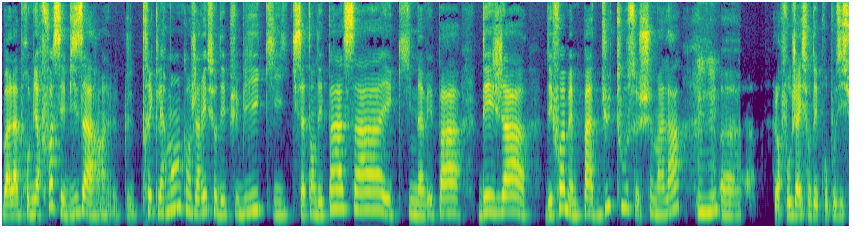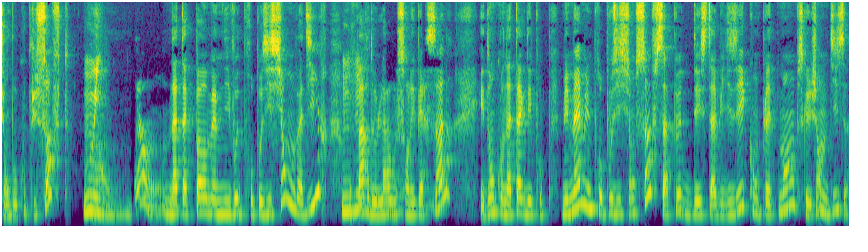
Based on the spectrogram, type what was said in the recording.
bah, la première fois, c'est bizarre. Hein. Très clairement, quand j'arrive sur des publics qui ne s'attendaient pas à ça et qui n'avaient pas déjà, des fois même pas du tout ce chemin-là, mhm. euh, alors il faut que j'aille sur des propositions beaucoup plus soft. Oui. On n'attaque pas au même niveau de proposition, on va dire. On part de là où sont les personnes. Et donc, on attaque des... Mais même une proposition soft, ça peut déstabiliser complètement, parce que les gens me disent,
